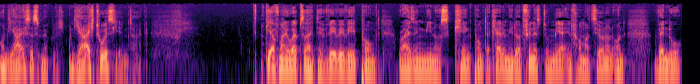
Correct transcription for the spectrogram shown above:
Und ja, es ist möglich. Und ja, ich tue es jeden Tag. Geh auf meine Webseite www.rising-king.academy. Dort findest du mehr Informationen. Und wenn du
